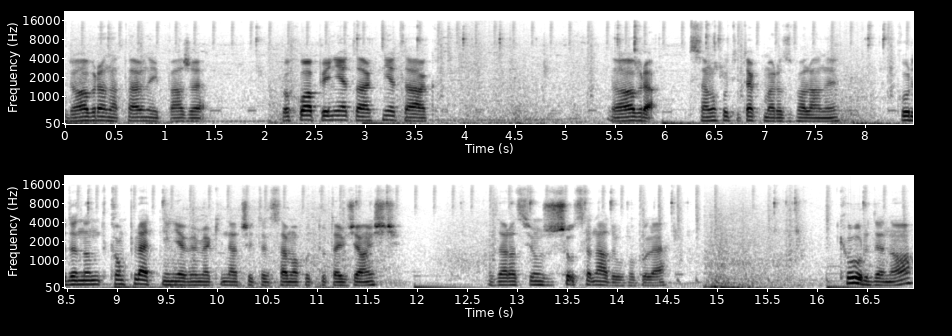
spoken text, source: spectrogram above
Dobra, na pełnej parze. Bo chłopie, nie tak, nie tak. Dobra, samochód i tak ma rozwalany. Kurde, no kompletnie nie wiem jak inaczej ten samochód tutaj wziąć. Zaraz ją rzucę na dół w ogóle. Kurde no.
